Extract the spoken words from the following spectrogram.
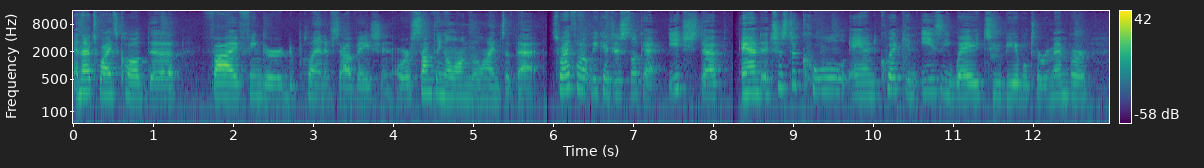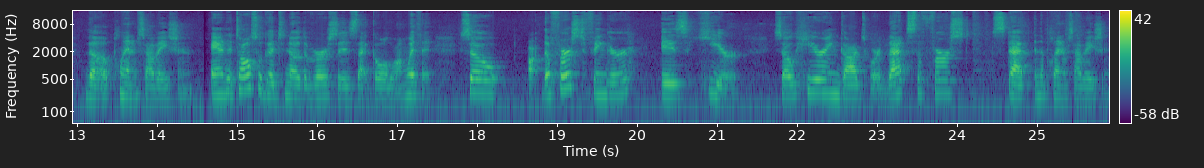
And that's why it's called the five fingered plan of salvation or something along the lines of that. So I thought we could just look at each step, and it's just a cool and quick and easy way to be able to remember the plan of salvation. And it's also good to know the verses that go along with it. So uh, the first finger is hear. So hearing God's word. That's the first step in the plan of salvation.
